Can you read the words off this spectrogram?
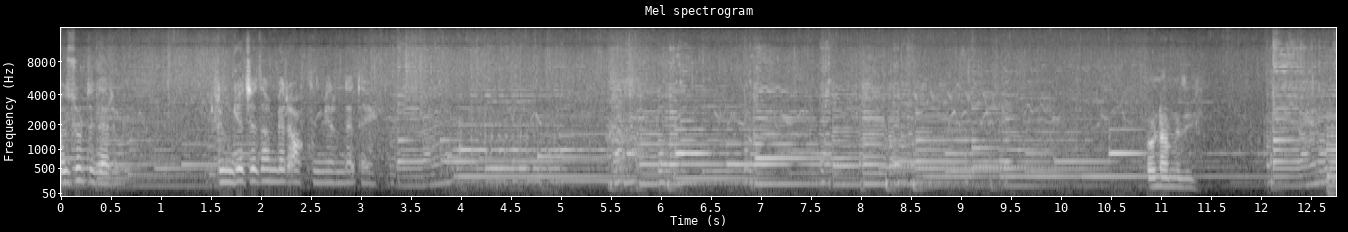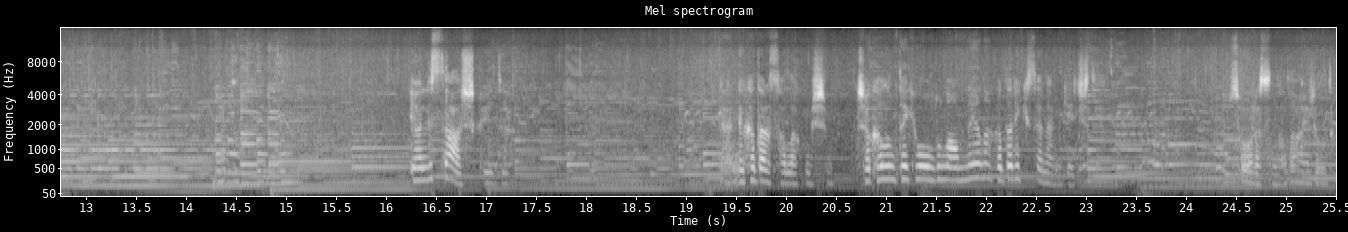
Özür dilerim. Dün geceden beri aklım yerinde değil. Önemli değil. Ya lise aşkıydı. Yani ne kadar salakmışım. Çakalın teki olduğunu anlayana kadar iki senem geçti. Sonrasında da ayrıldık.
